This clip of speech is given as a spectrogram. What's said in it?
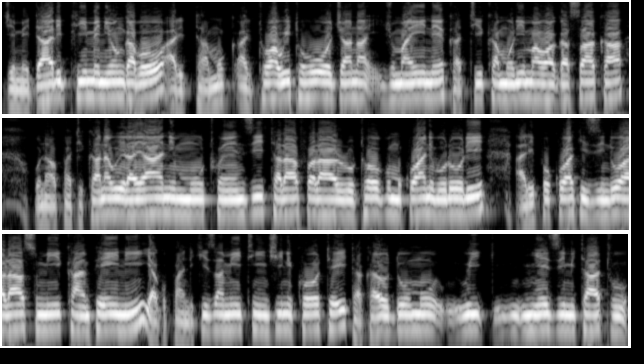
Jemedari Plime Nyongabo alitoa wito huo jana Jumaine katika mulima wa Gasaka unaopatikana wilayani Mutwenzi tarafa la Rutovu mkwani Bururi alipokuwa kizindua rasmi kampeni ya kupandikiza miti nchini kote itakayodumu miezi mitatu.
